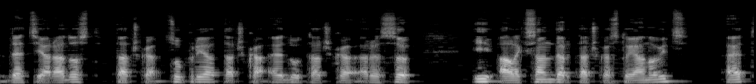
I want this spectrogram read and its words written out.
decijaradost.cuprija.edu.rs i aleksandar.stojanovic at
